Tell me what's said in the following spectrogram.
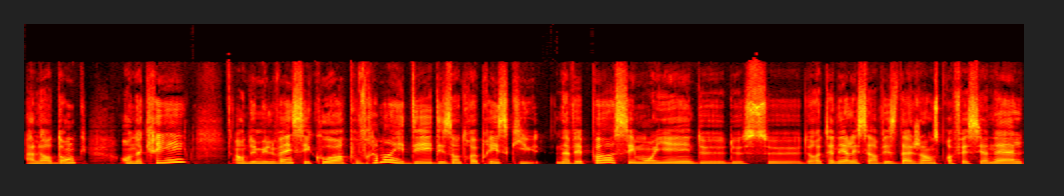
Alors donc, on a créé en 2020 ces cohortes pour vraiment aider des entreprises qui n'avaient pas ces moyens de, de, retenir les services d'agences professionnelles,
